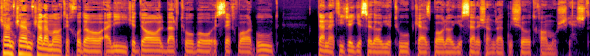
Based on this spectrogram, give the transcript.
کم کم کلمات خدا و علی که دال بر توبه و استغفار بود در نتیجه صدای توپ که از بالای سرشان رد می‌شد خاموش گشت.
